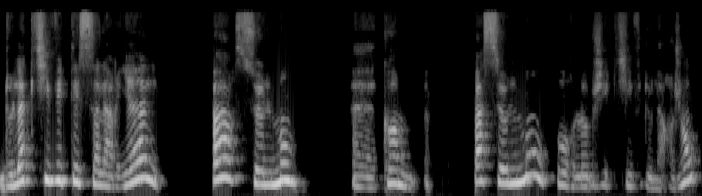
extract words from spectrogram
de l'activité salariale, pas seulement euh, comme, pas seulement pour l'objectif de l'argent,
